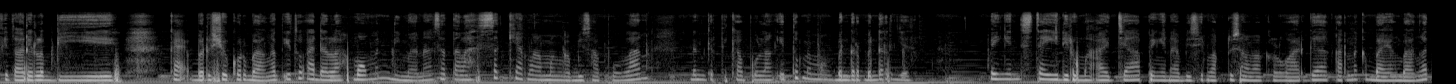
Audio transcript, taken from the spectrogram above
Vitori lebih kayak bersyukur banget itu adalah momen di mana setelah sekian lama nggak bisa pulang dan ketika pulang itu memang bener-bener pengen stay di rumah aja pengen habisin waktu sama keluarga karena kebayang banget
